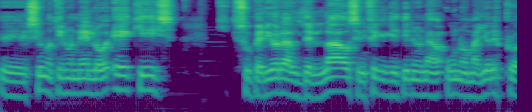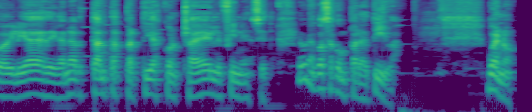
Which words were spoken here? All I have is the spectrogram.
Eh, si uno tiene un ELO X, superior al del lado significa que tiene una, uno mayores probabilidades de ganar tantas partidas contra él, en fin, etc. Es una cosa comparativa. Bueno,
